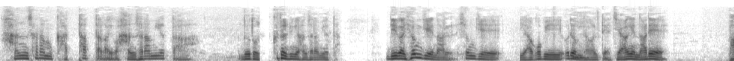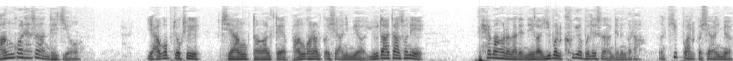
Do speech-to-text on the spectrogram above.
한 사람 같았다가 이거 한 사람이었다. 너도 그들 중에 한 사람이었다. 네가 형제의 날, 형제 야곱이 어려움 네. 당할 때 재앙의 날에 방관해서 안 되지요. 야곱 족속이 재앙 당할 때 방관할 것이 아니며 유다 자손이 패망하는 날에 네가 입을 크게 벌려서는 안 되는 거라. 기뻐할 것이 아니며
